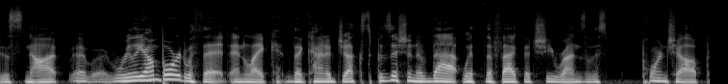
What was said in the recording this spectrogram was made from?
is not uh, really on board with it. And like the kind of juxtaposition of that with the fact that she runs this porn shop.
